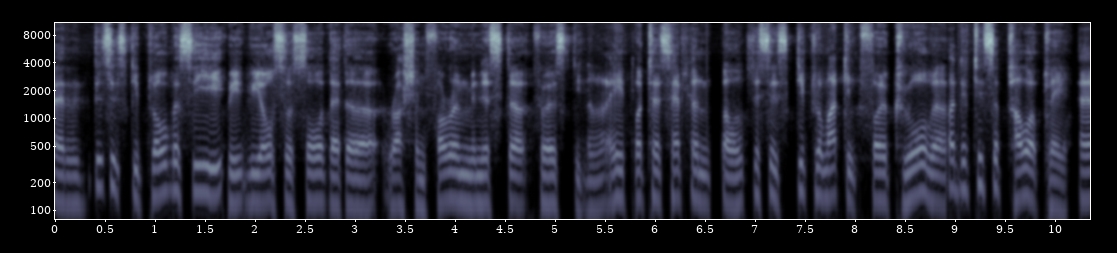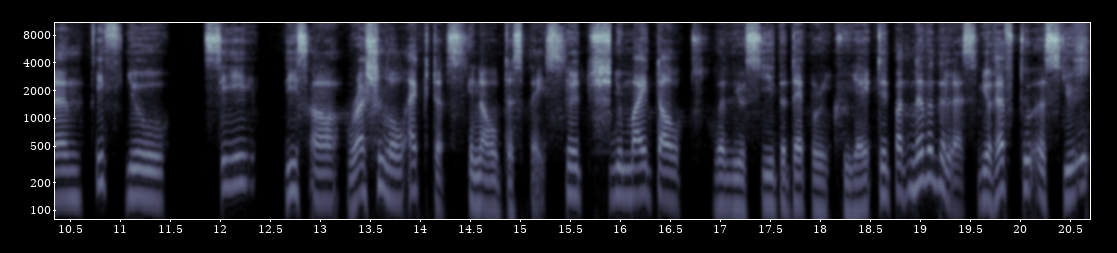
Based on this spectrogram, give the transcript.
And this is diplomacy. We, we also saw that the Russian foreign minister first denied what has happened. Well, this is diplomatic folklore, but it is a power play. And if you see these are rational actors in outer space, which you might doubt when you see the debris created. But nevertheless, you have to assume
